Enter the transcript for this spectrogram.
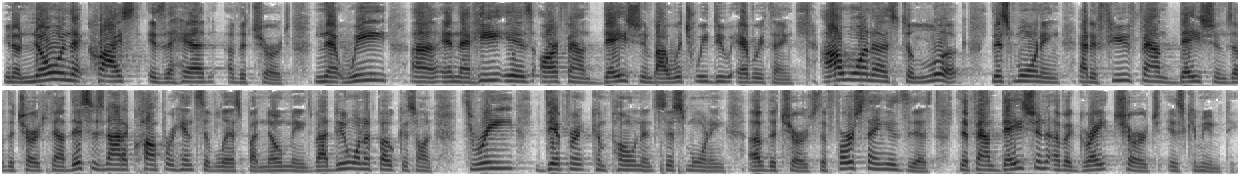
You know, knowing that Christ is the head of the church, and that we, uh, and that He is our foundation by which we do everything. I want us to look this morning at a few foundations of the church. Now, this is not a comprehensive list by no means, but I do want to focus on three different components this morning of the church. The first thing is this. The foundation of a great church is community.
